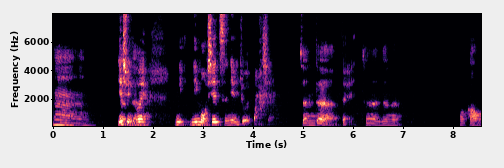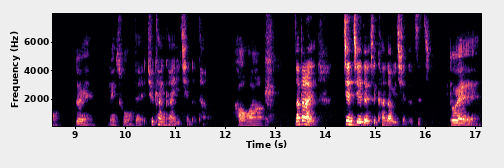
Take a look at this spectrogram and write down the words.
嗯，也许你会，你你某些执念，你就会放下。真的，对，真的真的，好好哦，对，没错，对，去看看以前的他，好啊，那当然，间接的也是看到以前的自己，对，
